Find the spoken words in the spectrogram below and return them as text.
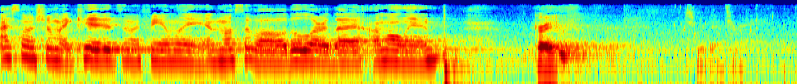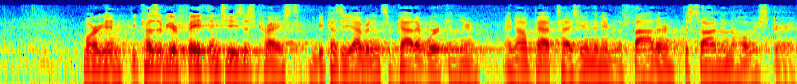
I just want to show my kids and my family, and most of all, the Lord, that I'm all in. Great. Sweet answer. Morgan, because of your faith in Jesus Christ and because of the evidence of God at work in you, I now baptize you in the name of the Father, the Son, and the Holy Spirit.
